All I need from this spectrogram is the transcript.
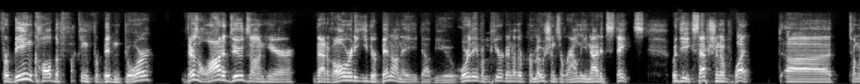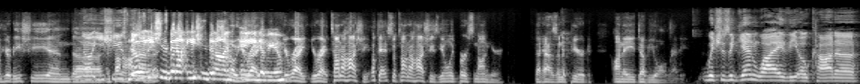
For being called the fucking Forbidden Door, there's a lot of dudes on here that have already either been on AEW or they've appeared in other promotions around the United States, with the exception of what uh Tomohiro Ishii and uh, No, and Ishii's Tanahashi, been No, on- right? Ishii's been on Ishii's been on Oh, you're AEW. right. You're right. You're right. Tanahashi. Okay, so Tanahashi's the only person on here that hasn't appeared on AEW already. Which is again why the Okada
